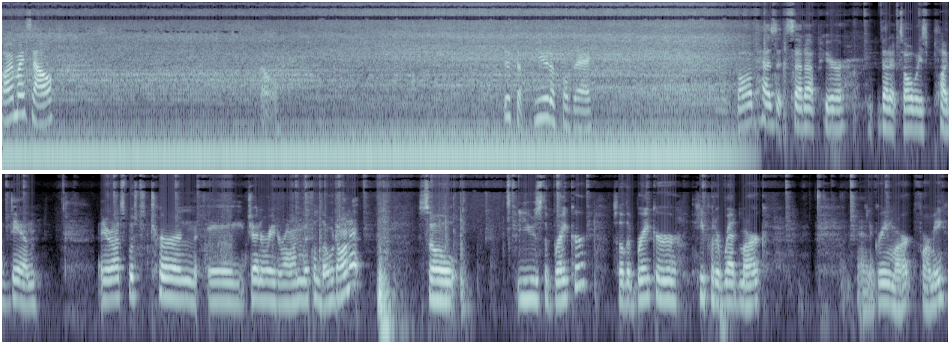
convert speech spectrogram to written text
By myself. So, just a beautiful day. Bob has it set up here that it's always plugged in. And you're not supposed to turn a generator on with a load on it. So use the breaker. So the breaker, he put a red mark and a green mark for me.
